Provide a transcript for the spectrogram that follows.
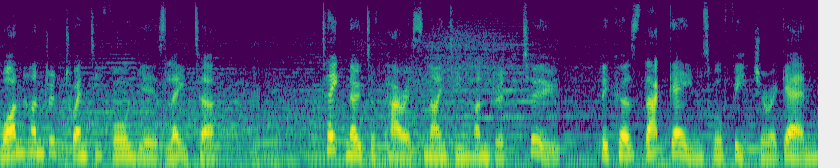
124 years later. Take note of Paris 1900 too, because that Games will feature again,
